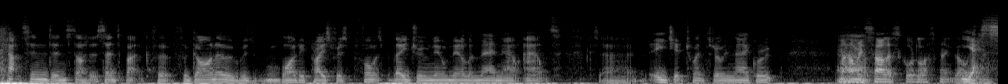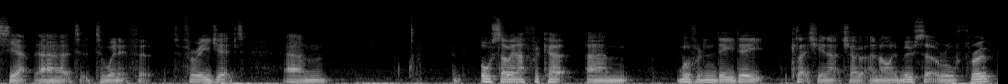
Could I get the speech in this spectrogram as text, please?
captained and started at centre back for, for Ghana. Who was widely praised for his performance, but they drew nil nil and they're now out. Uh, Egypt went through in their group. Mohamed Salah scored a last minute goal. Yes, yeah, to, to win it for for Egypt. Um, also in Africa, um, Wilfred Ndidi, Kelechi Iheanacho, and Ali Musa are all through.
